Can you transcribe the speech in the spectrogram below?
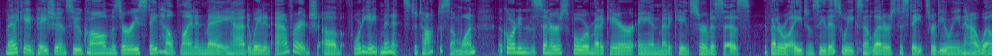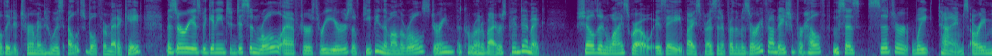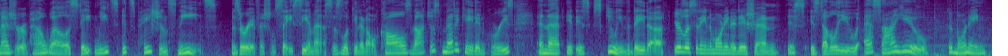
Medicaid patients who called Missouri's state helpline in May had to wait an average of 48 minutes to talk to someone, according to the Centers for Medicare and Medicaid Services. The federal agency this week sent letters to states reviewing how well they determine who is eligible for Medicaid. Missouri is beginning to disenroll after three years of keeping them on the rolls during the coronavirus pandemic. Sheldon Weisgrau is a vice president for the Missouri Foundation for Health who says center wait times are a measure of how well a state meets its patients' needs. Missouri officials say CMS is looking at all calls, not just Medicaid inquiries, and that it is skewing the data. You're listening to Morning Edition. This is WSIU. Good morning.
